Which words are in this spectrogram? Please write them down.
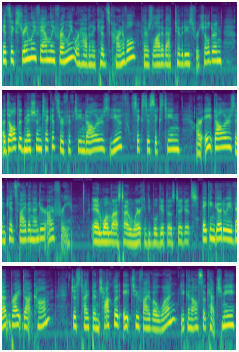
It's extremely family friendly. We're having a kids' carnival. There's a lot of activities for children. Adult admission tickets are $15. Youth, 6 to 16, are $8, and kids 5 and under are free. And one last time, where can people get those tickets? They can go to eventbrite.com. Just type in chocolate 82501. You can also catch me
